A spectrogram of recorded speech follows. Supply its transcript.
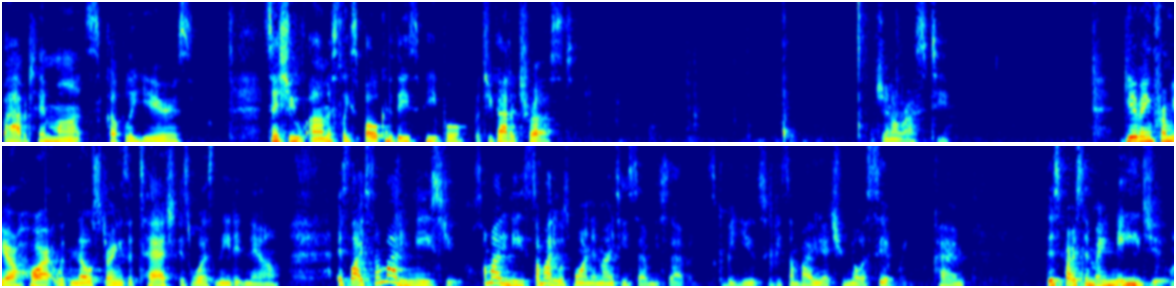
five or 10 months, a couple of years since you've honestly spoken to these people, but you got to trust. Generosity. Giving from your heart with no strings attached is what's needed now. It's like somebody needs you. Somebody needs somebody was born in 1977. This could be you, this could be somebody that you know, a sibling. Okay. This person may need you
